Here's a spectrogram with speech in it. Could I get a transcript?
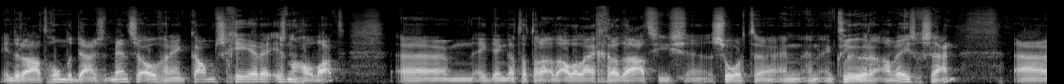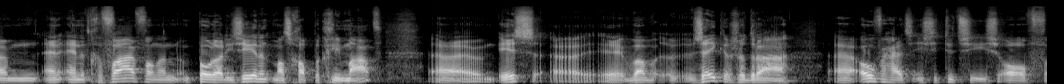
inderdaad, honderdduizend mensen over een kam scheren is nogal wat. Um, ik denk dat, dat er allerlei gradaties, uh, soorten en, en, en, kleuren aanwezig zijn. Um, en, en, het gevaar van een, polariserend maatschappelijk klimaat uh, is, zeker zodra overheidsinstituties of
